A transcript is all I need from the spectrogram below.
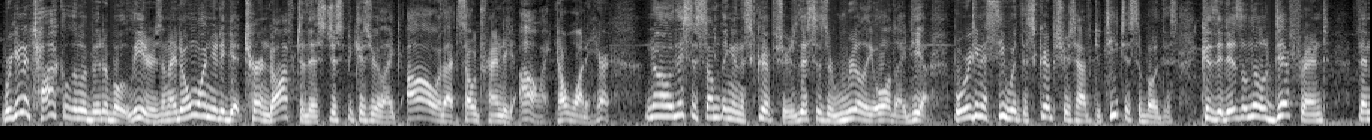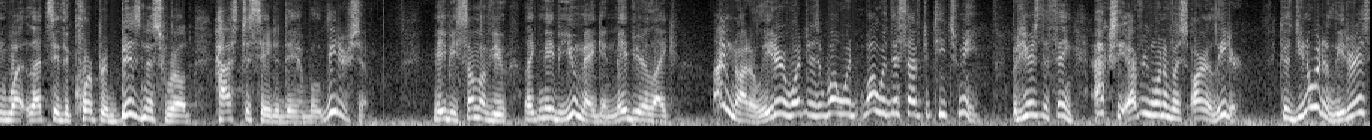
we're going to talk a little bit about leaders, and I don't want you to get turned off to this just because you're like, oh, that's so trendy. Oh, I don't want to hear it. No, this is something in the scriptures. This is a really old idea. But we're going to see what the scriptures have to teach us about this because it is a little different than what, let's say, the corporate business world has to say today about leadership. Maybe some of you, like maybe you, Megan, maybe you're like, I'm not a leader. What, does, what, would, what would this have to teach me? But here's the thing actually, every one of us are a leader. Because do you know what a leader is?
